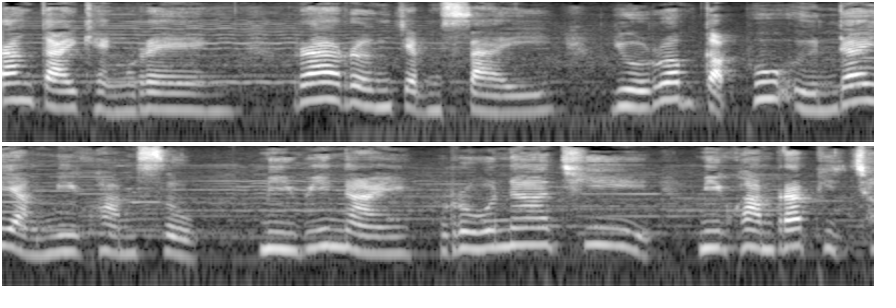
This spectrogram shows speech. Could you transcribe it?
ร่างกายแข็งแรง ร่าเริงแจ่มใส อยู่ร่วมกับผู้อื่นได้อย่างมีความสุข มีวินัย รู้หน้าที่ มีความรับผิดช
